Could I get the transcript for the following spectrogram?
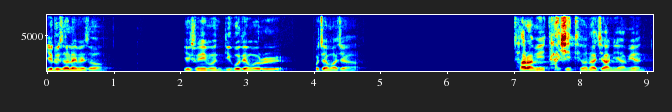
예루살렘에서 예수님은 니고데모를 보자마자 사람이 다시 태어나지 아니하면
